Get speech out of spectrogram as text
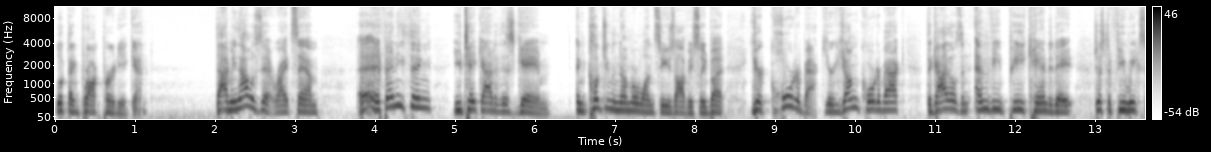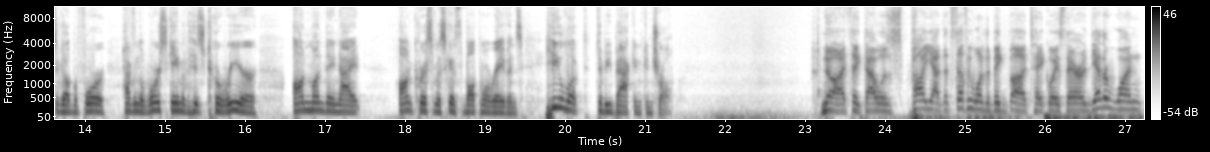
looked like Brock Purdy again. I mean, that was it, right, Sam? If anything, you take out of this game and clinching the number one seeds, obviously, but your quarterback, your young quarterback, the guy that was an MVP candidate just a few weeks ago before having the worst game of his career on Monday night on Christmas against the Baltimore Ravens, he looked to be back in control. No, I think that was probably, yeah, that's definitely one of the big uh, takeaways there. The other one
